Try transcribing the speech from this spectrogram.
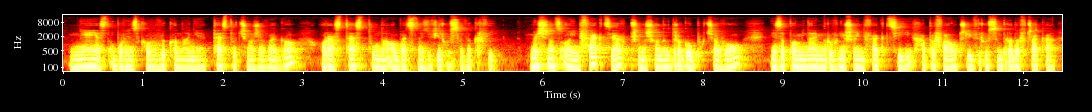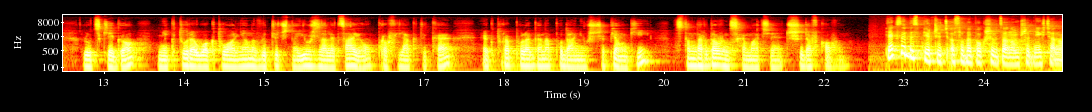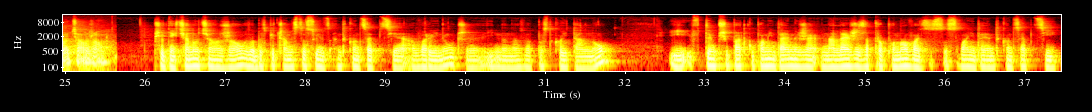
nie jest obowiązkowe wykonanie testu ciążowego oraz testu na obecność wirusa we krwi. Myśląc o infekcjach przenoszonych drogą płciową, nie zapominajmy również o infekcji HPV, czyli wirusem brodawczaka ludzkiego. Niektóre uaktualnione wytyczne już zalecają profilaktykę, e, która polega na podaniu szczepionki w standardowym schemacie trzydawkowym. Jak zabezpieczyć osobę pokrzywdzoną przed niechcianą ciążą? Przed niechcianą ciążą zabezpieczamy stosując antykoncepcję awaryjną, czy inna nazwa postkoitalną. I w tym przypadku pamiętajmy, że należy zaproponować zastosowanie tej antykoncepcji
